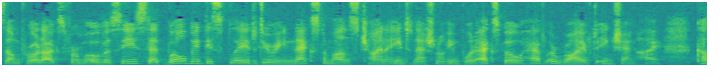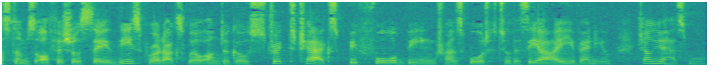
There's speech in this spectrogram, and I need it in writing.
Some products from overseas that will be displayed during next month's China International Import Expo have arrived in Shanghai. Customs officials say these products will undergo strict checks before being transported to the CIIE venue. Zhang Yue has more.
